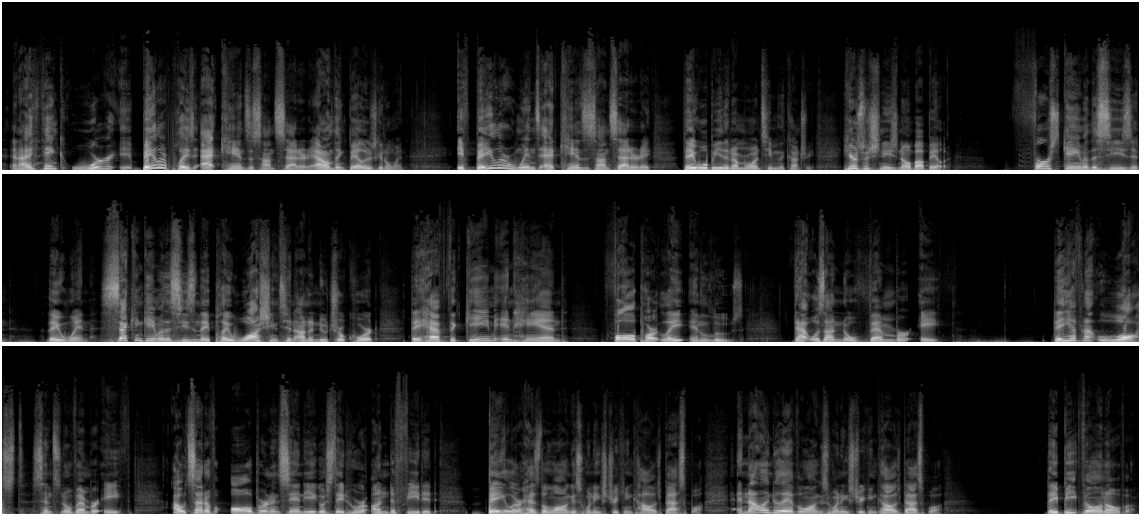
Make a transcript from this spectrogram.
And I think we're Baylor plays at Kansas on Saturday. I don't think Baylor's going to win. If Baylor wins at Kansas on Saturday, they will be the number one team in the country. Here's what you need to know about Baylor. First game of the season, they win. Second game of the season, they play Washington on a neutral court. They have the game in hand, fall apart late, and lose. That was on November 8th. They have not lost since November 8th. Outside of Auburn and San Diego State, who are undefeated, Baylor has the longest winning streak in college basketball. And not only do they have the longest winning streak in college basketball, they beat Villanova,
